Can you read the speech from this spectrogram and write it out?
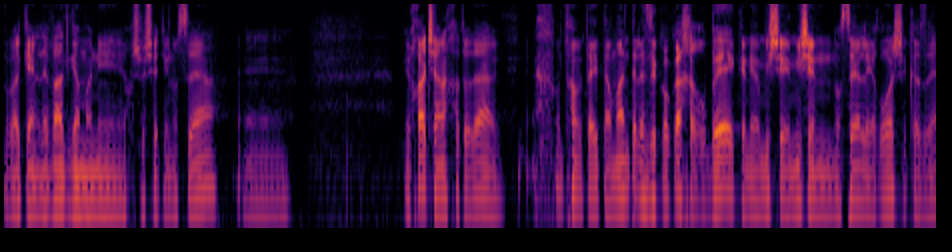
אבל כן, לבד גם אני חושב שהייתי נוסע. במיוחד שאנחנו, אתה יודע, עוד פעם, אתה התאמנת לזה כל כך הרבה, כנראה מי, ש, מי שנוסע לאירוע שכזה,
